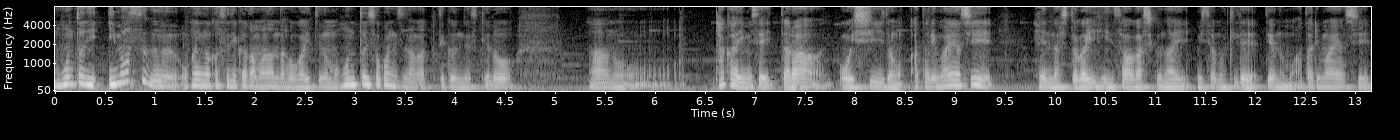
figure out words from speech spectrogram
う本当に今すぐお金の稼ぎ方学んだ方がいいっていうのも本当にそこにつながっていくんですけどあの高い店行ったら美味しいの当たり前やし変な人がいい日に騒がしくない店も綺麗っていうのも当たり前やし、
